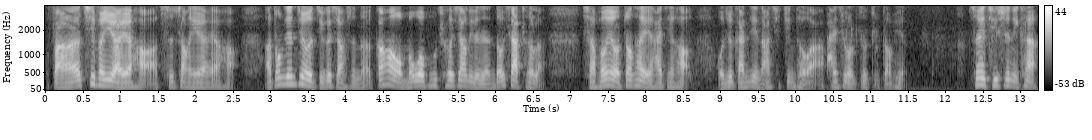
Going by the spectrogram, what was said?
反而气氛越来越好啊，磁场越来越好啊！中间就有几个小时呢，刚好我们卧铺车厢里的人都下车了，小朋友状态也还挺好，我就赶紧拿起镜头啊，拍出了这组照片。所以其实你看，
